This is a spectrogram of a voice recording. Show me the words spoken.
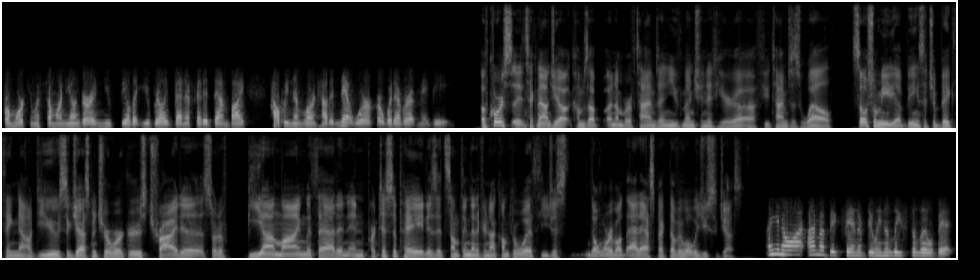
from working with someone younger and you feel that you've really benefited them by helping them learn how to network or whatever it may be. Of course, uh, technology uh, comes up a number of times, and you've mentioned it here a few times as well. Social media being such a big thing now, do you suggest mature workers try to sort of be online with that and, and participate? Is it something that if you're not comfortable with, you just don't worry about that aspect of it? What would you suggest? You know, I, I'm a big fan of doing at least a little bit.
